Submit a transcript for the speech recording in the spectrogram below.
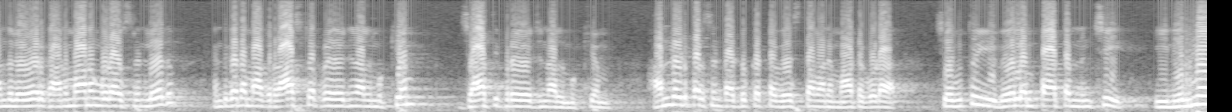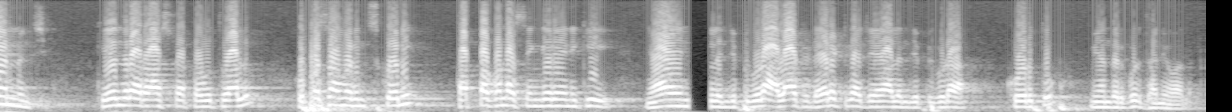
అందులో ఎవరికి అనుమానం కూడా అవసరం లేదు. ఎందుకంటే మాకు రాష్ట్ర ప్రయోజనాలు ముఖ్యం జాతి ప్రయోజనాలు ముఖ్యం. హండ్రెడ్ పర్సెంట్ అడ్డుకట్ట వేస్తామనే మాట కూడా చెబుతూ ఈ వేలంపాట నుంచి ఈ నిర్ణయం నుంచి కేంద్ర రాష్ట్ర ప్రభుత్వాలు ఉపసంహరించుకొని తప్పకుండా సింగరేణికి న్యాయం చేయాలని చెప్పి కూడా అలాంటి డైరెక్ట్గా చేయాలని చెప్పి కూడా కోరుతూ మీ అందరికీ కూడా ధన్యవాదాలు.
